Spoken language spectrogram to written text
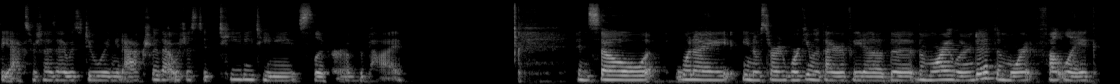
the exercise I was doing, and actually that was just a teeny, teeny sliver of the pie. And so when I, you know, started working with Ayurveda, the the more I learned it, the more it felt like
